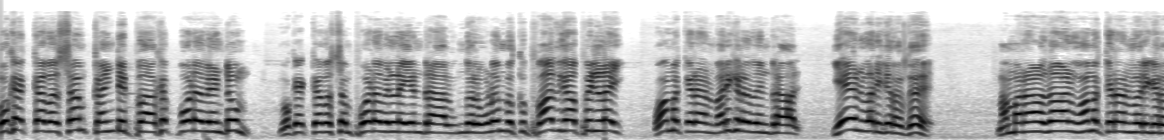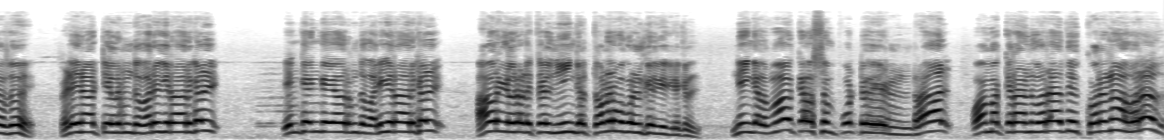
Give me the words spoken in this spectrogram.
முகக்கவசம் கண்டிப்பாக போட வேண்டும். முகக்கவசம் போடவில்லை என்றால் உங்கள் உடம்புக்கு பாதுகாப்பு இல்லை. ஓமக்கிரான் வருகிறது என்றால் ஏன் வருகிறது? நம்மனால் தான் ஓமக்கிரான் வருகிறது. வெளிநாட்டிலிருந்து வருகிறார்கள் எங்கெங்கே இருந்து வருகிறார்கள். அவர்களிடத்தில் நீங்கள் தொடர்பு கொள்கிறீர்கள். நீங்கள் முகக்கவசம் போட்டு என்றால் ஓமக்ரான் வராது கொரோனா வராது.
